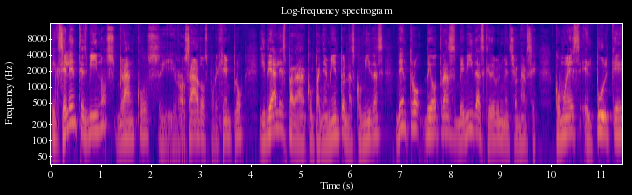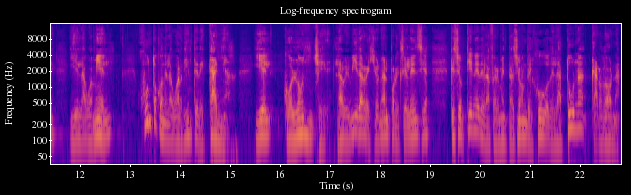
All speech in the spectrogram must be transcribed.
excelentes vinos, blancos y rosados, por ejemplo, ideales para acompañamiento en las comidas, dentro de otras bebidas que deben mencionarse, como es el pulque y el aguamiel, junto con el aguardiente de caña y el colonche, la bebida regional por excelencia que se obtiene de la fermentación del jugo de la tuna cardona.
